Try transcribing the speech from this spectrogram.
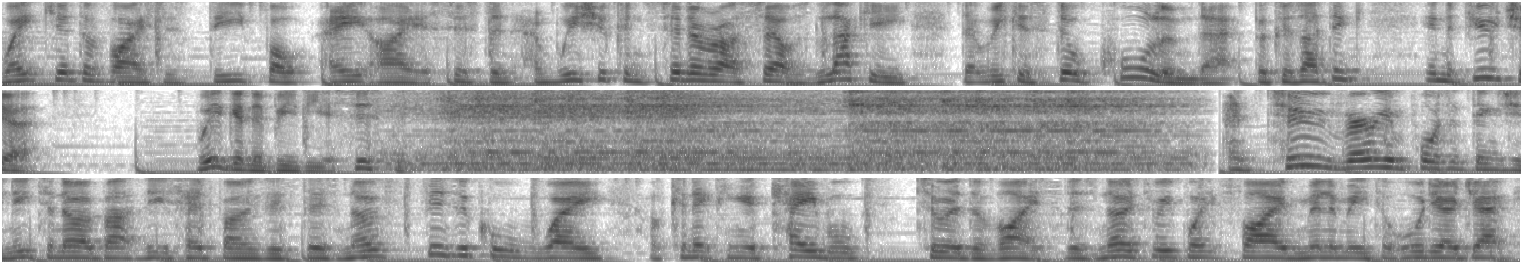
wake your device's default AI assistant. And we should consider ourselves lucky that we can still call them that because I think in the future, we're gonna be the assistants. Two very important things you need to know about these headphones is there's no physical way of connecting a cable to a device. There's no 3.5 millimeter audio jack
